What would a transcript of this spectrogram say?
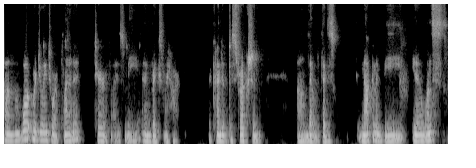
Um, what we're doing to our planet terrifies me and breaks my heart. The kind of destruction um, that that is not going to be, you know, once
